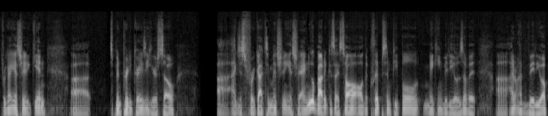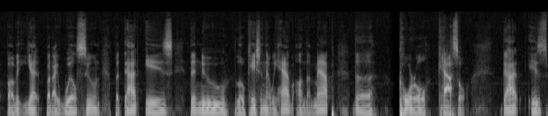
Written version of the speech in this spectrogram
forgot yesterday. Again, uh, it's been pretty crazy here. So, uh, I just forgot to mention it yesterday. I knew about it because I saw all the clips and people making videos of it. Uh, I don't have a video up of it yet, but I will soon. But that is the new location that we have on the map the Coral Castle. That is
